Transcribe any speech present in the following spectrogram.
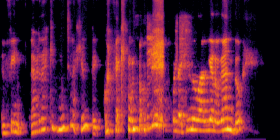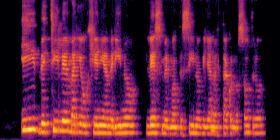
En fin, la verdad es que es mucha la gente con la que uno, con la que uno va dialogando. Y de Chile, María Eugenia Merino, Lesmer Montesino, que ya no está con nosotros.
